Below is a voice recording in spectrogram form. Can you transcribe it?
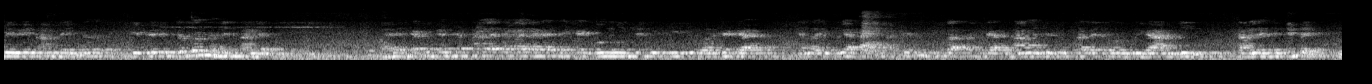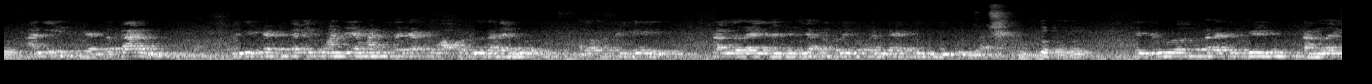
लेवे आमच्या इथं जतन झाले चांगल्या बाहेरच्या ठिकाणच्या चांगल्या चांगल्या गाड्या काही दोन दोनशे तीन तीनशे वर्षाच्या त्यांना इतिहास असे सुद्धा सध्या नामांचे दुःखाले परंतु ह्या आणखी चांगल्या स्थितीत आहे. आणि याचं कारण म्हणजे त्या ठिकाणी पांढऱ्या मातीचा जास्त वापर न झाल्यामुळं मला वाटतं हे चांगलं राहील आणि शेतातले लोकांनी काय त्याच्यामुळं कदाचित हे चांगलं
